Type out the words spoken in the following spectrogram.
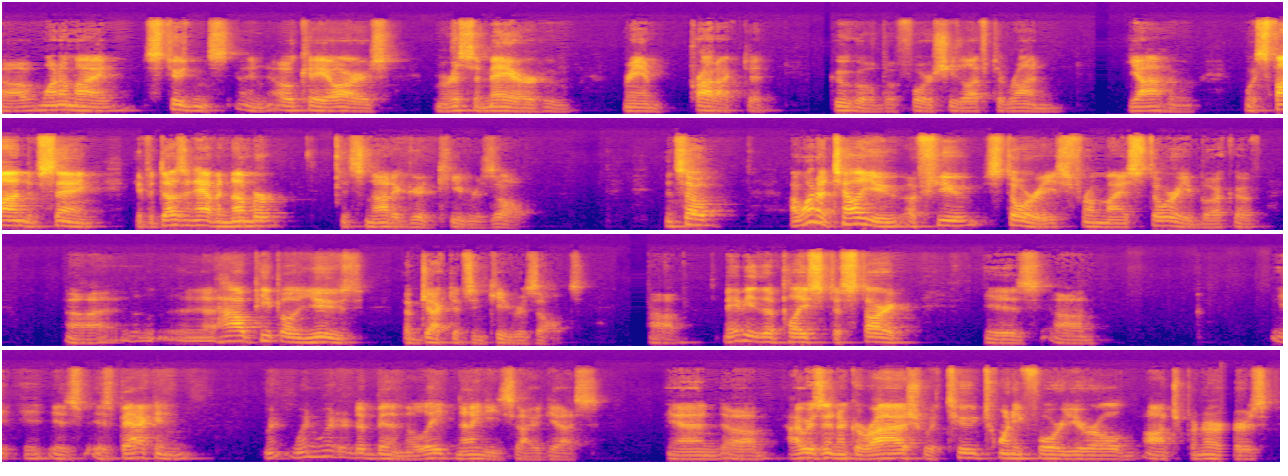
Uh, one of my students in OKRs, Marissa Mayer, who ran product at Google before she left to run Yahoo, was fond of saying, if it doesn't have a number, it's not a good key result. And so I want to tell you a few stories from my storybook of uh, how people use objectives and key results. Uh, maybe the place to start is um, is is back in when, when, would it have been? The late 90s i guess. And uh, i was in a garage with two 24 year old entrepreneurs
